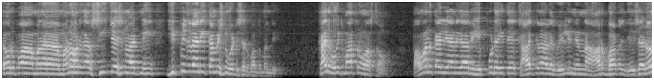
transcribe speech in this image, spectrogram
ఎవరు పా- మన మనోహర్ గారు సీజ్ చేసిన వాటిని ఇప్పించడానికి కమిషన్ కొట్టేశారు కొంతమంది. కానీ ఒకటి మాత్రం వాస్తవం. పవన్ కళ్యాణ్ గారు ఎప్పుడైతే కాకినాడ వెళ్ళి నిన్న ఆర్భాటం చేశాడో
